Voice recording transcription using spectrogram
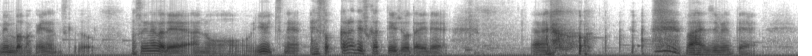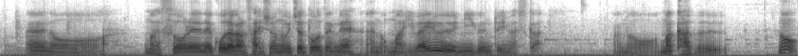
メンバーばっかりなんですけど、まあ、そういう中であの唯一ね「えそっからですか?」っていう状態であの まあ始めて。あのまあそれでこうだから最初のうちは当然ねあの、まあ、いわゆる2軍といいますかあのまあ下部の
